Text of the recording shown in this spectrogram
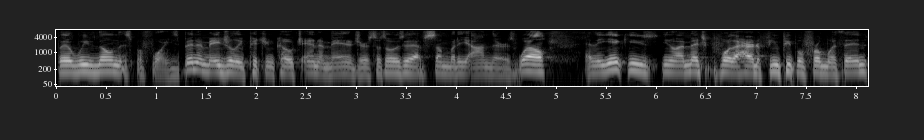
But we've known this before. He's been a major league pitching coach and a manager, so it's always good to have somebody on there as well. And the Yankees, you know, I mentioned before they hired a few people from within.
